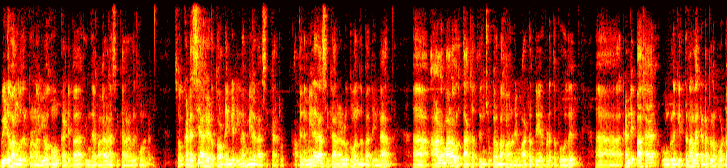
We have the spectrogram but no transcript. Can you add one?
வீடு வாங்குவதற்கான யோகமும் கண்டிப்பாக இந்த மகர ராசிக்காரர்களுக்கு உண்டு. ஸோ கடைசியாக எடுத்தோம் அப்படின்னு கேட்டிங்கன்னா மீனராசிக்காரர்கள் அப்போ இந்த மீனராசிக்காரர்களுக்கும் வந்து பார்த்திங்கன்னா ஆழமான ஒரு தாக்கத்தின் சுக்கர பகவானுடைய மாற்றத்தை ஏற்படுத்த போகுது. கண்டிப்பாக உங்களுக்கு இத்தனை நாளாக கிடப்பில் போட்ட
